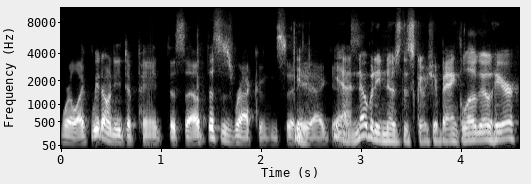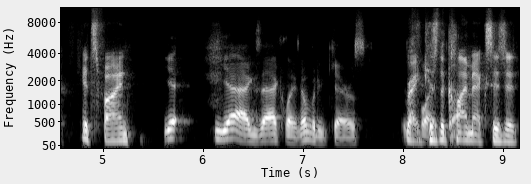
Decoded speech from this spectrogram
were like we don't need to paint this out this is raccoon city i guess Yeah, nobody knows the Scotiabank logo here. It's fine, yeah yeah, exactly nobody cares It's right? Because like, the climax is at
